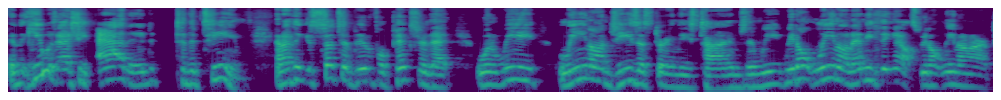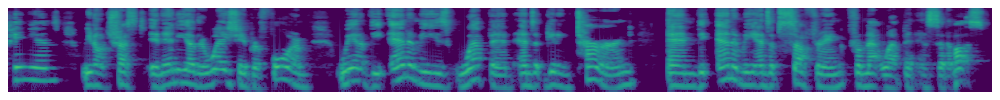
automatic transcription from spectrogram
and he was actually added to the team. And I think it's such a beautiful picture that when we lean on Jesus during these times, and we we don't lean on anything else, we don't lean on our opinions, we don't trust in any other way, shape, or form. We end up the enemy's weapon ends up getting turned, and the enemy ends up suffering from that weapon instead of us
